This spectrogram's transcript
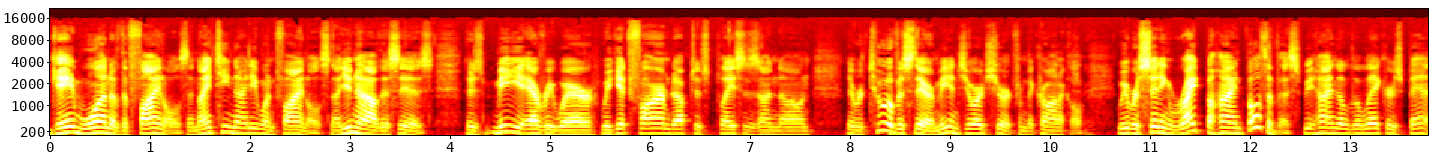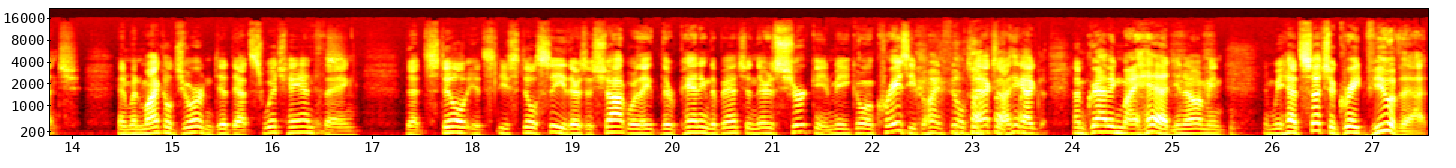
Game One of the finals, the 1991 finals. Now you know how this is. There's media everywhere. We get farmed up to places unknown. There were two of us there, me and George Shirk from the Chronicle. We were sitting right behind both of us, behind the, the Lakers bench. And when Michael Jordan did that switch hand yes. thing that still it's you still see there's a shot where they they're panning the bench and there's Shirky and me going crazy behind Phil Jackson. I think I I'm grabbing my head, you know. I mean, and we had such a great view of that.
